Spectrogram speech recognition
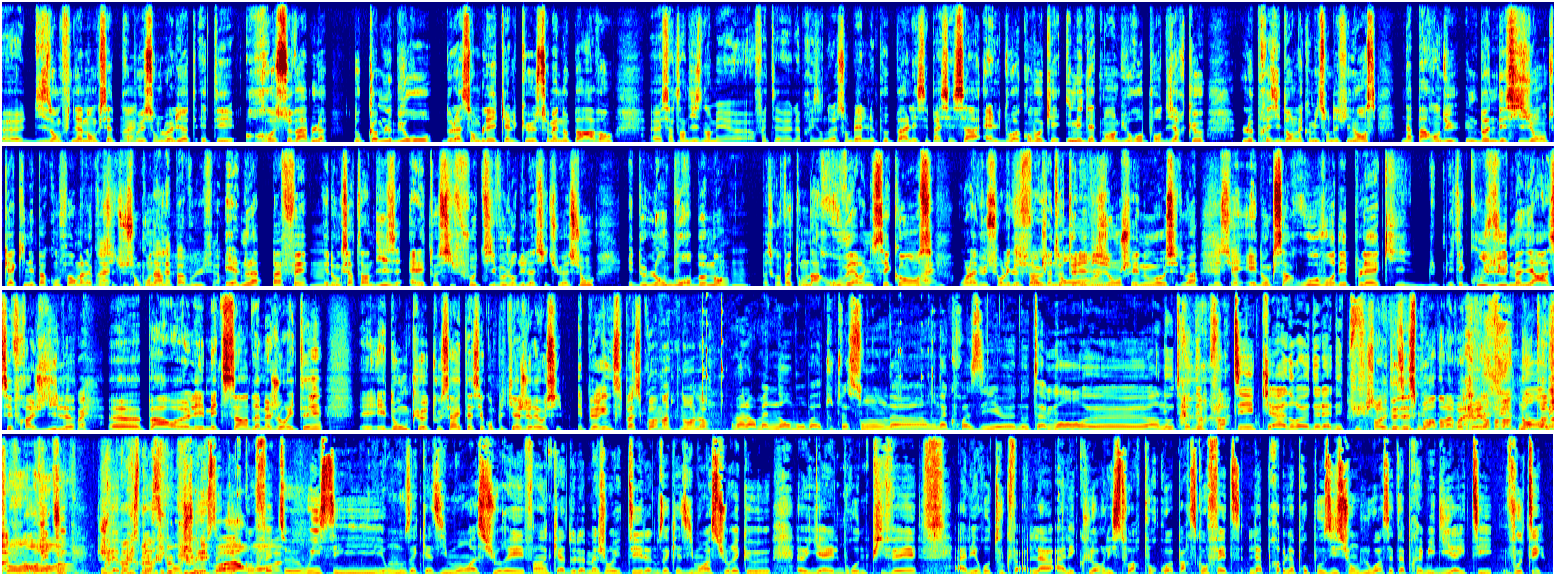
euh, disant que finalement que cette proposition ouais. de loi Lyotte était recevable, donc comme le bureau de l'Assemblée quelques semaines auparavant, euh, certains disent non mais euh, en fait la présidente de l'Assemblée elle ne peut pas laisser passer ça, elle doit convoquer immédiatement un bureau pour dire que le président de la commission des finances n'a pas rendu une bonne décision, en tout cas qui n'est pas conforme à la constitution ouais. qu'on a. Elle n'a pas voulu le faire. Et elle ne l'a pas fait. Mm. Et donc certains disent elle est aussi fautive aujourd'hui de la situation et de l'embourbement, mm. parce qu'en fait on a rouvert une séquence, ouais. on l'a vu sur les le différentes chaînes de télévision chez nous aussi, tu vois. Et, et donc ça rouvre des plaies qui était cousu de manière assez fragile ouais. euh, par euh, les médecins de la majorité. Et, et, donc, euh, tout ça est assez compliqué à gérer aussi. Et Perrine, se passe quoi maintenant alors? Alors maintenant, bon, bah, de toute façon, on a, on a croisé euh, notamment euh, un autre député cadre de la députée. Je sens le désespoir dans la voiture. Non, bah, maintenant, non, mais, façon, non, mais il, il a pu se passer grand chose. C'est-à-dire qu'en bon, fait, ouais. oui, c'est, on nous a quasiment assuré, enfin, un cadre de la majorité, là, nous a quasiment assuré que Yael Braun-Pivet allait retour, là, allait clore l'histoire. Pourquoi? Parce qu'en fait, la, la proposition de loi cet après-midi a été votée,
